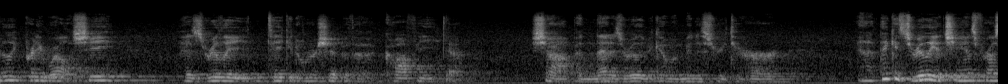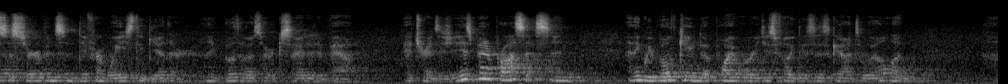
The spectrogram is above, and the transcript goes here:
really pretty well. She has really taken ownership of the coffee Yeah. Shop, and that has really become a ministry to her. And I think it's really a chance for us to serve in some different ways together. I think both of us are excited about that transition. It's been a process, and I think we both came to a point where we just feel like this is God's will, and uh,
